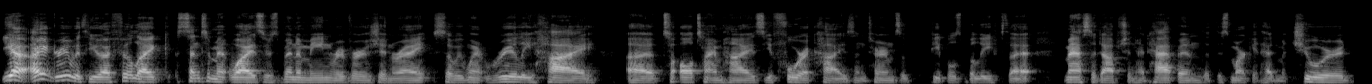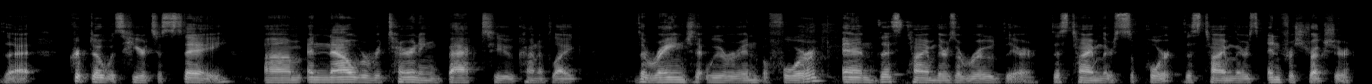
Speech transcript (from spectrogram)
Yeah, I agree with you. I feel like sentiment wise, there's been a mean reversion, right? So we went really high uh, to all time highs, euphoric highs in terms of people's belief that mass adoption had happened, that this market had matured, that crypto was here to stay. Um, and now we're returning back to kind of like the range that we were in before. And this time there's a road there. This time there's support. This time there's infrastructure.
